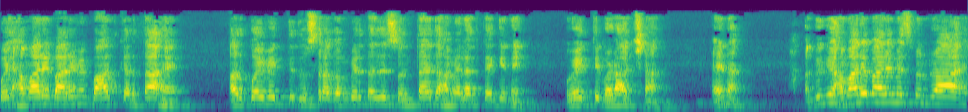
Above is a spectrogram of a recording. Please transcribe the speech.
कोई हमारे बारे में बात करता है और कोई व्यक्ति दूसरा गंभीरता से सुनता है तो हमें लगता है कि नहीं, वो व्यक्ति बड़ा अच्छा है है ना? क्योंकि हमारे बारे में सुन रहा है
